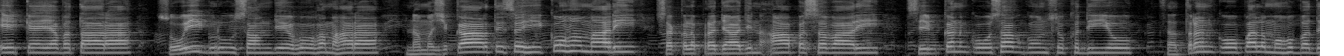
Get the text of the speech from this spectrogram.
ਏਕੈ ਅਵਤਾਰਾ, ਸੋਈ ਗੁਰੂ ਸਮਝੇ ਹੋ ਹਮਾਰਾ। ਨਮਸਕਾਰ ਤਿਸ ਹੀ ਕੋ ਹਮਾਰੀ, ਸਕਲ ਪ੍ਰਜਾ ਜਿਨ ਆਪ ਸਵਾਰੀ। ਸਿਵਕਨ ਕੋ ਸਭ ਗੁਣ ਸੁਖ ਦਿਓ ਸਤਰਨ ਕੋ ਪਲ ਮੋਹ ਬਦ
